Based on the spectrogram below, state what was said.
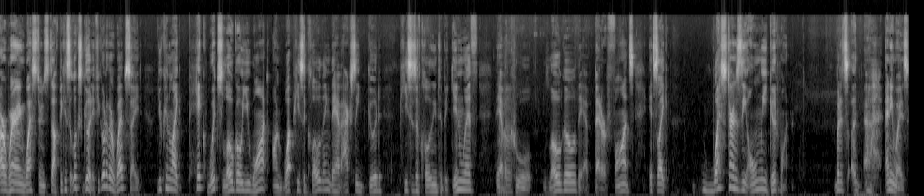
are wearing Western stuff because it looks good. If you go to their website, you can like pick which logo you want on what piece of clothing. They have actually good pieces of clothing to begin with. They have a Uh-huh. cool logo. They have better fonts. It's like Western's the only good one. But it's uh, uh, anyways.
